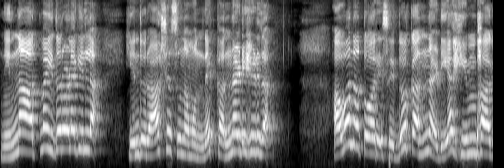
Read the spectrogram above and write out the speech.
ನಿನ್ನ ಆತ್ಮ ಇದರೊಳಗಿಲ್ಲ ಎಂದು ರಾಕ್ಷಸನ ಮುಂದೆ ಕನ್ನಡಿ ಹಿಡಿದ. ಅವನು ತೋರಿಸಿದ್ದು ಕನ್ನಡಿಯ ಹಿಂಭಾಗ.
